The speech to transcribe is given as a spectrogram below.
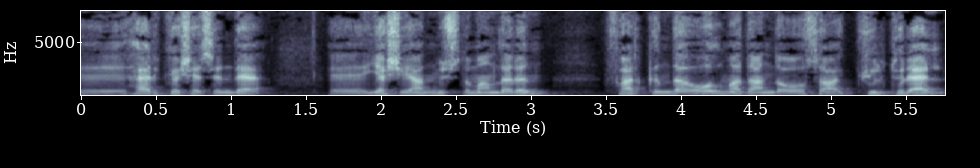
e, her köşesinde e, yaşayan Müslümanların farkında olmadan da olsa kültürel,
